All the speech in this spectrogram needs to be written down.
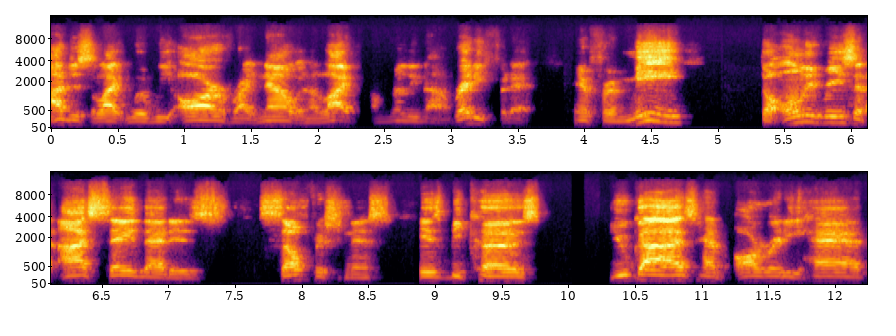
I just like where we are right now in a life. I'm really not ready for that. And for me, the only reason I say that is selfishness is because you guys have already had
